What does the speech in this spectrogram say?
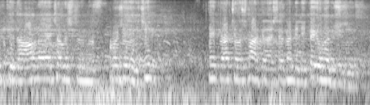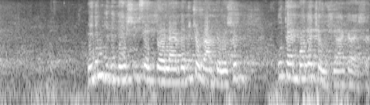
ülkede almaya çalıştığımız projeler için tekrar çalışma arkadaşlarımla birlikte yola düşeceğiz. Benim gibi değişik sektörlerde birçok arkadaşım bu tempoda çalışıyor arkadaşlar.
